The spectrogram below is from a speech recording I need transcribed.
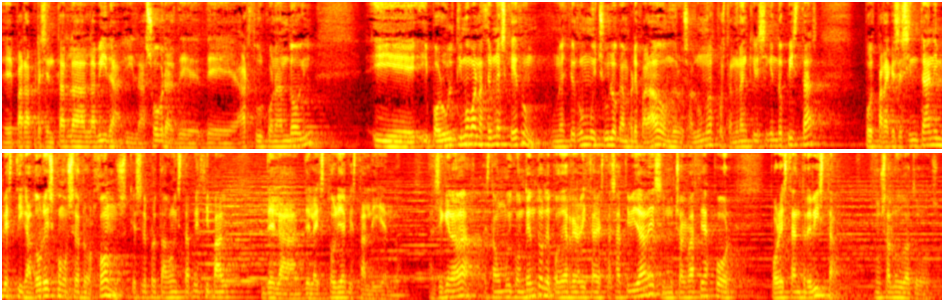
eh, para presentar la, vida y las obras de, Arthur Conan Doyle. Y, por último van a hacer un skate room, un skate room muy chulo que han preparado, donde los alumnos pues tendrán que ir siguiendo pistas pues para que se sientan investigadores como Sherlock Holmes, que es el protagonista principal de la, de la historia que están leyendo. Así que nada, estamos muy contentos de poder realizar estas actividades y muchas gracias por, por esta entrevista. Un saludo a todos.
